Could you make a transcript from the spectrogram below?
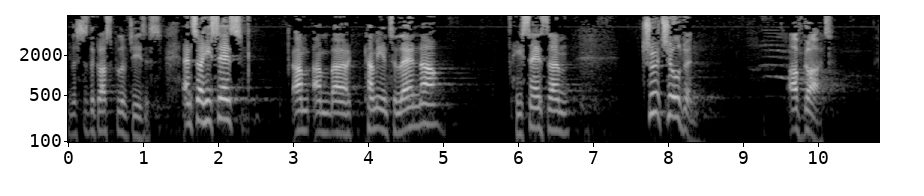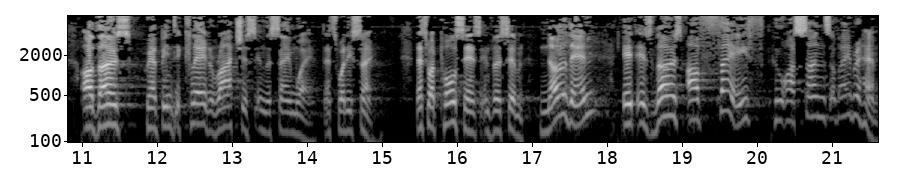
This is the gospel of Jesus. And so he says, I'm, I'm uh, coming into land now. He says, um, true children of God are those who have been declared righteous in the same way. That's what he's saying. That's what Paul says in verse 7. Know then, it is those of faith who are sons of Abraham.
